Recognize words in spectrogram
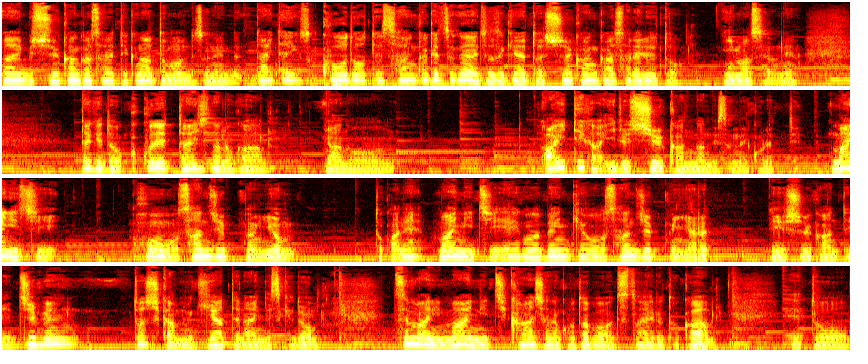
だいぶ習慣化されていくなと思うんですよね。大体行動って3ヶ月ぐらい続けると習慣化されると言いますよね。だけどここで大事なのがあの相手がいる習慣なんですよねこれって。毎日本を30分読むとかね毎日英語の勉強を30分やるっていう習慣って自分としか向き合ってないんですけど妻に毎日感謝の言葉を伝えるとかえっと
